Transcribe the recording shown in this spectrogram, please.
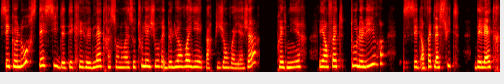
c'est que l'ours décide d'écrire une lettre à son oiseau tous les jours et de lui envoyer par pigeon voyageur, prévenir. Et en fait, tout le livre, c'est en fait la suite des lettres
